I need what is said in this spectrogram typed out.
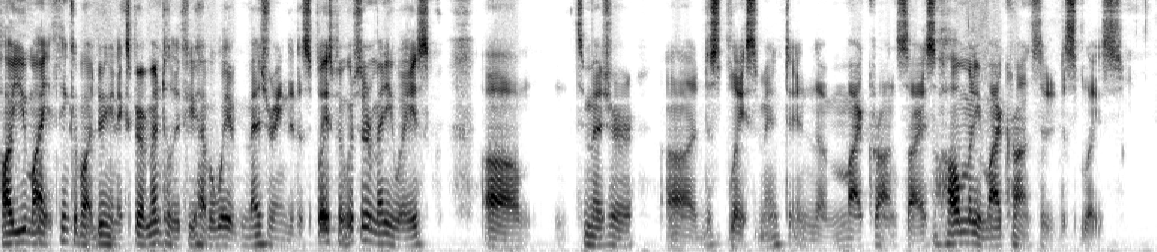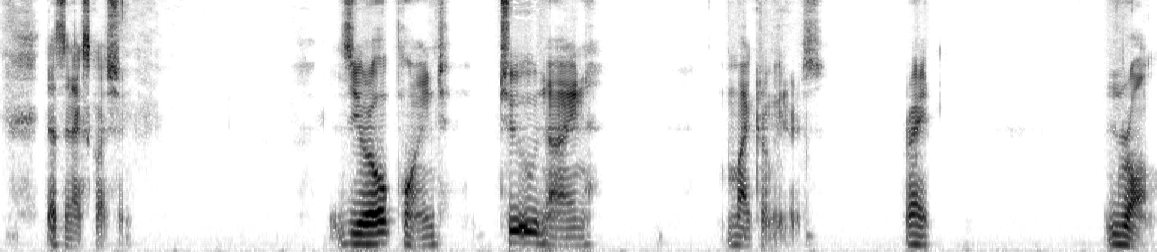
how you might think about doing it experimentally if you have a way of measuring the displacement, which there are many ways um, to measure uh, displacement in the micron size. How many microns did it displace? That's the next question. 0.29 micrometers. Right? Wrong.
